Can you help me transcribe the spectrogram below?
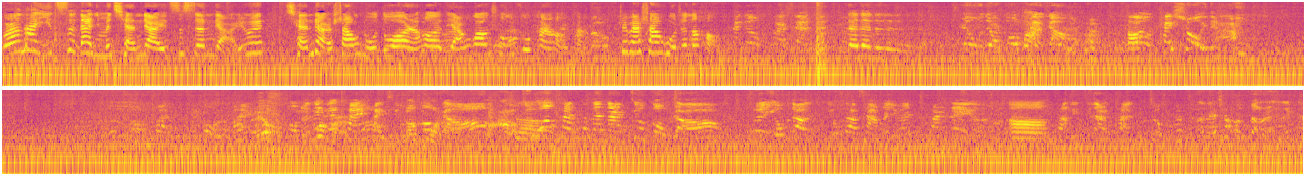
我让他一次带你们浅点儿，一次深点儿，因为浅点儿珊瑚多，然后阳光充足，看着好看。这边珊瑚真的好。他跟我们一块儿下去，对对对对对对。任务就是多拍照，好我拍瘦一点儿。我们那边看一海星都够不着，就光看他在那儿就够不着，所以游不到游不到下面，因为穿着那个呢。啊、上离近点儿看，就就只能在上头瞪人来看。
